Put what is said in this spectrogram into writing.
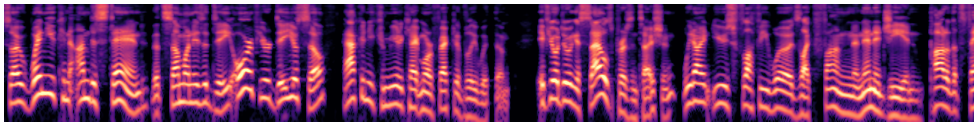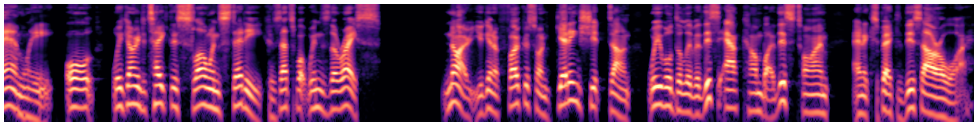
So, when you can understand that someone is a D, or if you're a D yourself, how can you communicate more effectively with them? If you're doing a sales presentation, we don't use fluffy words like fun and energy and part of the family, or we're going to take this slow and steady because that's what wins the race. No, you're going to focus on getting shit done. We will deliver this outcome by this time and expect this ROI.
